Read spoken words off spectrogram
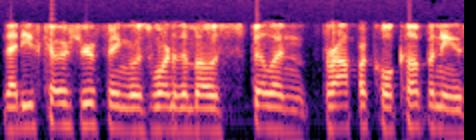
that East Coast Roofing was one of the most philanthropical companies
